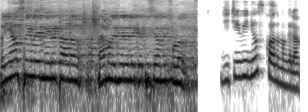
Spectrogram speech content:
പ്രയാസങ്ങളെയും നേരിട്ടാണ് നമ്മൾ ഇന്നലെ എത്തിച്ചേർന്നിട്ടുള്ളത്. G T V news Kothamangalam.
